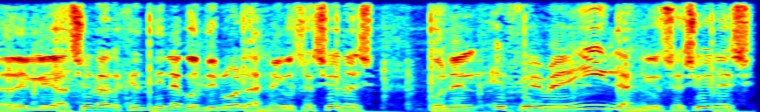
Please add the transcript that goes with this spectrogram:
La delegación argentina continúa las negociaciones con el FMI. Las negociaciones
